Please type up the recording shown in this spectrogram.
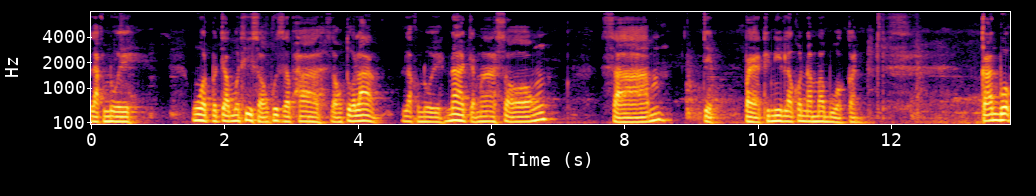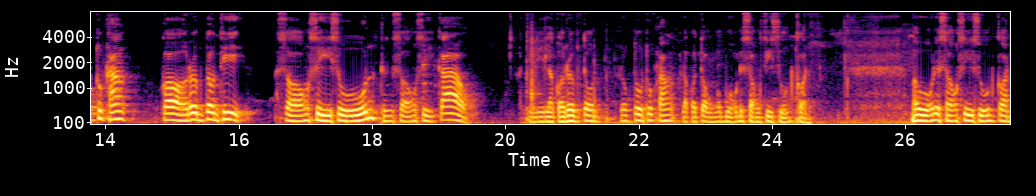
หลักหน่วย งวดประจำวันที่สองพฤษภาสองตัวล่าง หลักหน่วยน่าจะมาสองสามเจ็ดแปดที่นี้เราก็นำมาบวกกัน การบวกทุกครั้งก็เริ่มต้นที่ 240 ถึง 249 ทีนี้เราก็เริ่มต้นเริ่มต้นทุกครั้ง เราก็ต้องมาบวกด้วย 240 ก่อน มาบวกด้วย240ก่อน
